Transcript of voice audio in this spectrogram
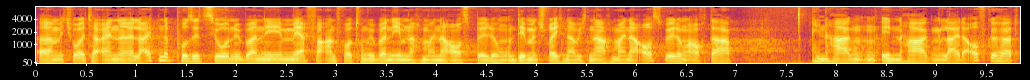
Ähm, ich wollte eine leitende Position übernehmen, mehr Verantwortung übernehmen nach meiner Ausbildung. Und dementsprechend habe ich nach meiner Ausbildung auch da in Hagen, in Hagen leider aufgehört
